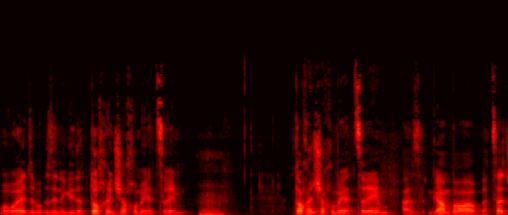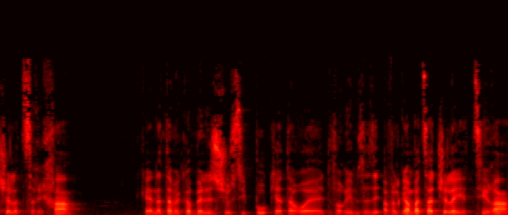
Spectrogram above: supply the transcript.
רואה את זה, זה נגיד התוכן שאנחנו מייצרים. התוכן שאנחנו מייצרים, אז גם בצד של הצריכה, כן, אתה מקבל איזשהו סיפוק כי אתה רואה דברים זזים, אבל גם בצד של היצירה,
